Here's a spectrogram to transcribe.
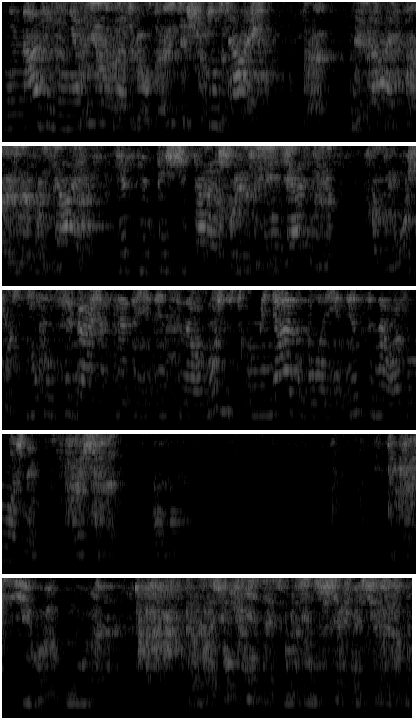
Не надо меня Мне надо хватать. тебя ударить, еще раз тебя Ударь. спрашиваю. Да? И это Ударь. будет правильная Ударь. позиция? Если ты Это, считаешь, что единственная возможность? Ну, у тебя, если это единственная возможность, у меня это была единственная возможность. Страхи, да? Ты красивая, умная. Ты образованная здесь, блин, всех серьезно.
